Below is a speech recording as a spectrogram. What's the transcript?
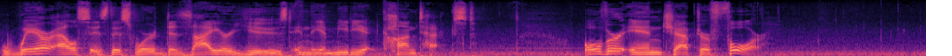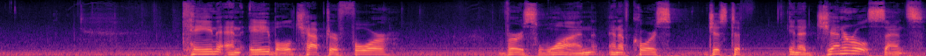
Where else is this word desire used in the immediate context? Over in chapter 4. Cain and Abel, chapter 4, verse 1. And of course, just to, in a general sense,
